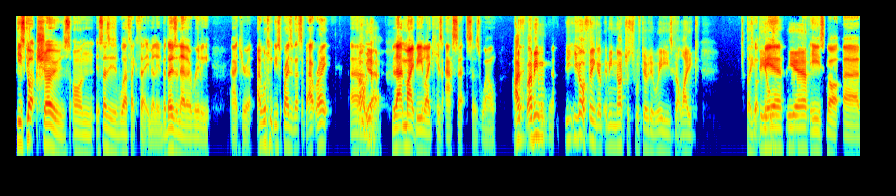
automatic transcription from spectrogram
He's got shows on. It says he's worth like thirty million, but those are never really accurate. I wouldn't be surprised if that's about right. oh Um, yeah, But that might be like his assets as well. I I mean, at. you, got to think. I mean, not just with WWE, he's got like like got deals beer. beer. he's got uh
